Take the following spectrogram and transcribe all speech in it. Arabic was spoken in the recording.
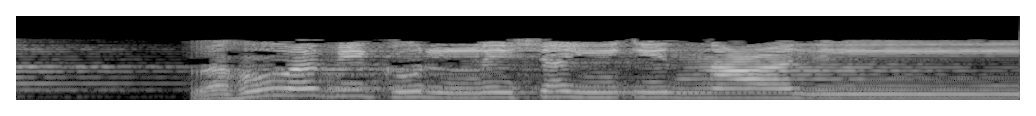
وهو بكل شيء عليم.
